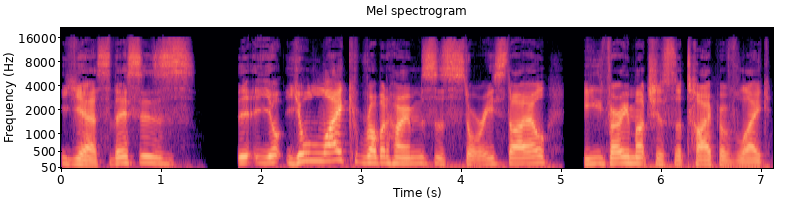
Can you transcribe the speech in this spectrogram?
yes, this is you'll you'll like Robert Holmes' story style. He very much is the type of like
